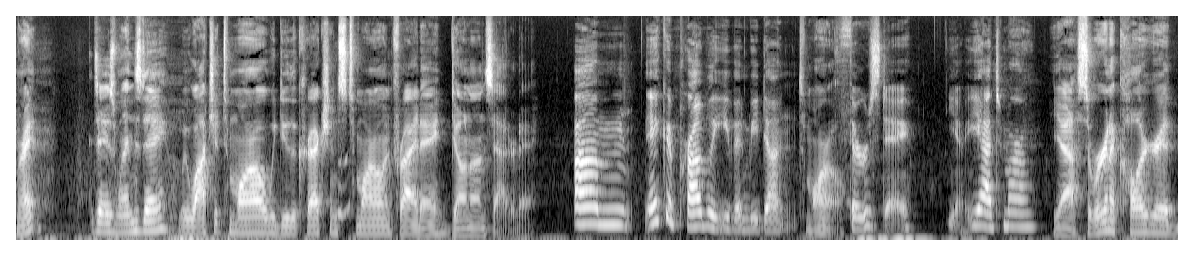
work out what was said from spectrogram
Right? Today is Wednesday. We watch it tomorrow. We do the corrections tomorrow and Friday. Done on Saturday. Um, it could probably even be done Tomorrow. Thursday. Yeah, yeah, tomorrow. Yeah. So we're gonna color grade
